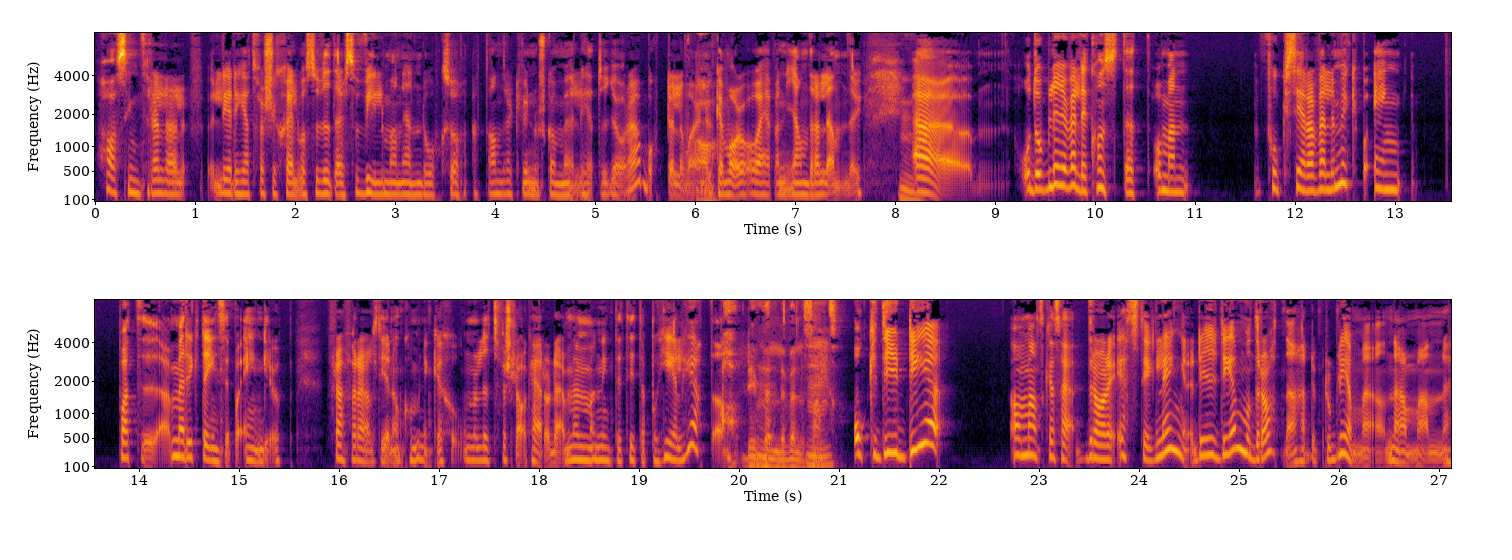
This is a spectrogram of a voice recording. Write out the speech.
ha sin föräldraledighet för sig själv och så vidare, så vill man ändå också att andra kvinnor ska ha möjlighet att göra abort, eller vad det nu kan vara, och även i andra länder. Eh, och då blir det väldigt konstigt att om man fokuserar väldigt mycket på, en, på att ja, men rikta in sig på en grupp, framförallt genom kommunikation och lite förslag här och där, men man inte tittar på helheten. Det är väldigt, väldigt sant. Och det är ju det, om man ska säga, dra det ett steg längre, det är ju det Moderaterna hade problem med när man... Eh,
